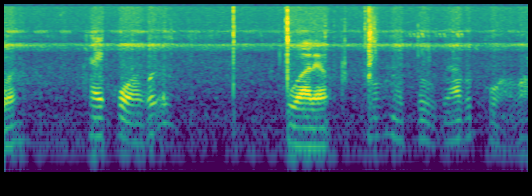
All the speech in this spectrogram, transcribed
เอาหัวใครขวบก็หัวแล้วไม่ถูกแล้วก็ขวบว่า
